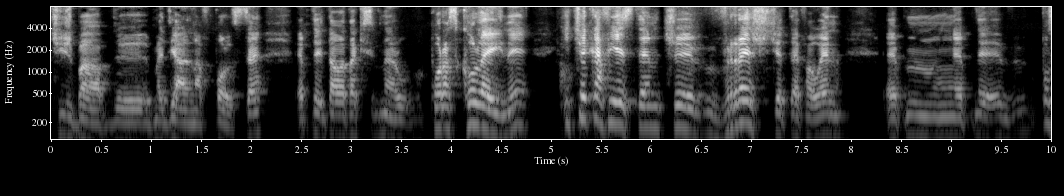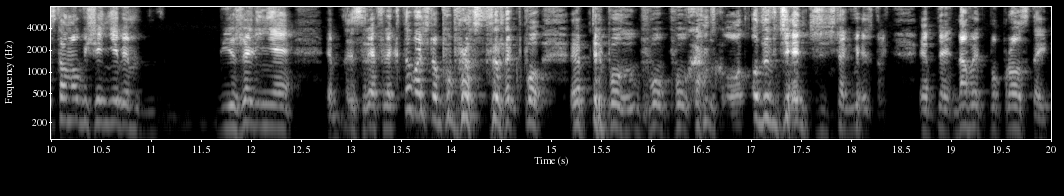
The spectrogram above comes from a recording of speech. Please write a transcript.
ciżba medialna w Polsce, dała taki sygnał po raz kolejny i ciekaw jestem, czy wreszcie TVN postanowi się, nie wiem, jeżeli nie zreflektować, to po prostu tak po, po, po, po chamsku odwdzięczyć, tak wiesz, tak, nawet po prostej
